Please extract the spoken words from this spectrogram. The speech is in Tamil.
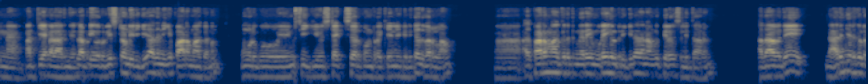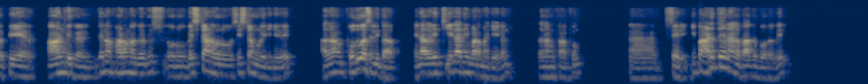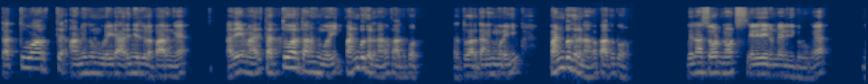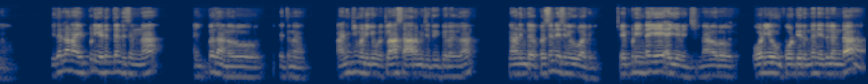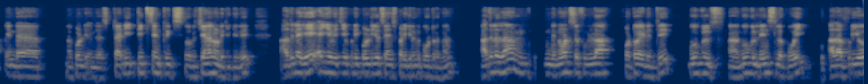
என்ன மத்திய கால அறிஞர்கள் அப்படி ஒரு லிஸ்ட் ஒன்று இருக்குது அதை நீங்கள் பாடமாக்கணும். உங்களுக்கு எம்சிக்யூ ஸ்ட்ரக்சர் போன்ற கேள்விகளுக்கு அது வரலாம். அது பாடமாக்குறதுக்கு நிறைய முறைகள் இருக்குது. அதை நான் உங்களுக்கு பிறகு சொல்லித்தரேன். அதாவது இந்த அறிஞர்களோட பெயர் ஆண்டுகள் இதெல்லாம் பாடமாக்குறது ஒரு பெஸ்டான ஒரு சிஸ்டம் ஒன்று இருக்குது. அதெல்லாம் பொதுவாக சொல்லித்தரோம் ஏன்னா அதை வச்சு எல்லாத்தையும் பாடமாக்கலாம் அதை நாங்கள் பார்ப்போம். சரி. இப்போ அடுத்து நாங்கள் பார்க்க போறது தத்துவார்த்த அணுகுமுறையில அறிஞர்களை பாருங்க. அதே மாதிரி தத்துவார்த்த அணுகுமுறையின் பண்புகளை நாங்க பார்க்க போறோம். தத்துவார்த்த அணுகுமுறையின் பண்புகளை நாங்க பார்க்க போறோம். இதெல்லாம் ஷார்ட் நோட்ஸ் எழுதிடணும்னு எழுதி கொடுங்க. இதெல்லாம் நான் எப்படி எடுத்தேன்னு சொன்னா இப்பதான் ஒரு எத்தனை அஞ்சு மணிக்கு ஒரு கிளாஸ் ஆரம்பிச்சதுக்கு பிறகுதான் நான் இந்த ப்ரெசன்டேஷனை உருவாக்கினேன். எப்படின்னா ஏஐயை வச்சு. நான் ஒரு ஓடியோவும் போட்டிருந்தேன். எதுலண்டா இந்த இந்த ஸ்டடி டிப்ஸ் அண்ட் ட்ரிக்ஸ் ஒரு சேனல் ஒன்று இருக்குது. அதுல ஏஐயை வச்சு எப்படி பொலிட்டிக்கல் சயின்ஸ் படிக்கிறேன்னு போட்டிருந்தேன். அதில் தான் இந்த நோட்ஸை ஃபுல்லாக ஃபோட்டோ எடுத்து கூகுள்ஸ் கூகுள் லென்ஸில் போய் அதை அப்படியோ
